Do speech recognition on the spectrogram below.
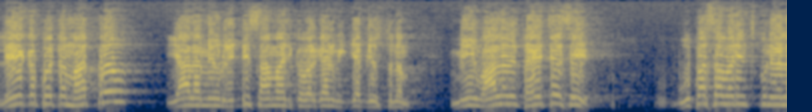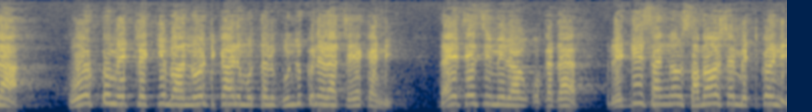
లేకపోతే మాత్రం ఇవాళ మేము రెడ్డి సామాజిక వర్గాన్ని విజ్ఞప్తి చేస్తున్నాం. మీ వాళ్ళని దయచేసి ఉపసంహరించుకునేలా కోర్టు మెట్లెక్కి మా నోటికాడి ముద్దను గుంజుకునేలా చేయకండి. దయచేసి మీరు ఒక రెడ్డి సంఘం సమావేశం పెట్టుకోండి.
